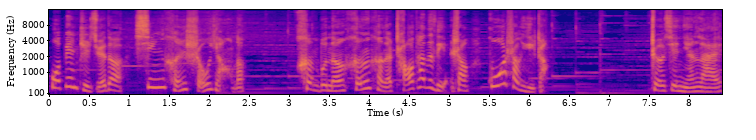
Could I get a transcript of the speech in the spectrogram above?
我便只觉得心狠手痒了，恨不能狠狠的朝他的脸上掴上一掌。这些年来，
